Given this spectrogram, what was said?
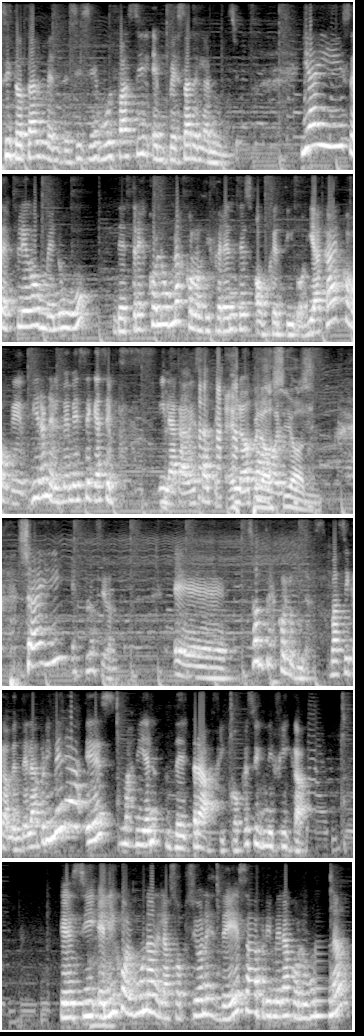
Sí, totalmente. Sí, sí, es muy fácil empezar el anuncio. Y ahí se despliega un menú de tres columnas con los diferentes objetivos. Y acá es como que vieron el meme ese que hace y la cabeza te explota. Explosión. Ya ahí, explosión. Eh, son tres columnas, básicamente. La primera es más bien de tráfico. ¿Qué significa? Que si elijo alguna de las opciones de esa primera columna,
